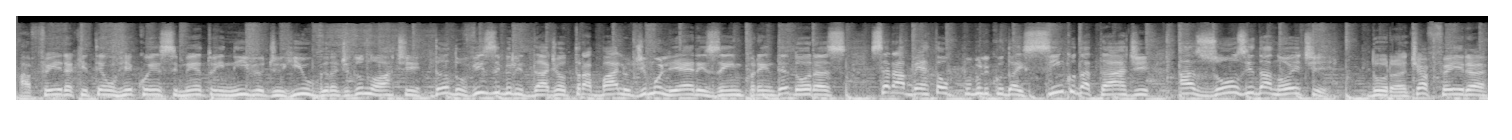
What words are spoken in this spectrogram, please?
A feira, que tem um reconhecimento em nível de Rio Grande do Norte, dando visibilidade ao trabalho de mulheres empreendedoras, será aberta ao público das 5 da tarde às 11 da noite. Durante a feira,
